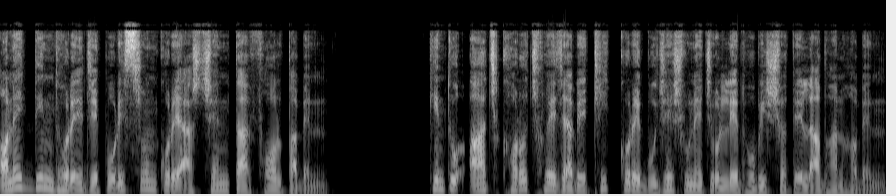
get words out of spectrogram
অনেক দিন ধরে যে পরিশ্রম করে আসছেন তার ফল পাবেন। কিন্তু আজ খরচ হয়ে যাবে ঠিক করে বুঝে শুনে চললে ভবিষ্যতে লাভান হবেন।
